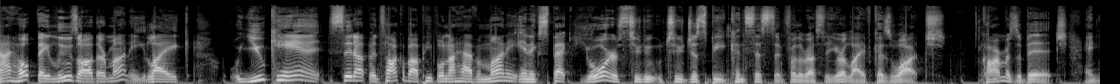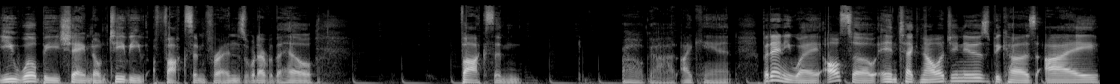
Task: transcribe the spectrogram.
I hope they lose all their money. Like, you can't sit up and talk about people not having money and expect yours to to just be consistent for the rest of your life. Because watch, karma's a bitch, and you will be shamed on TV. Fox and Friends, whatever the hell, Fox and oh god, I can't. But anyway, also in technology news, because I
